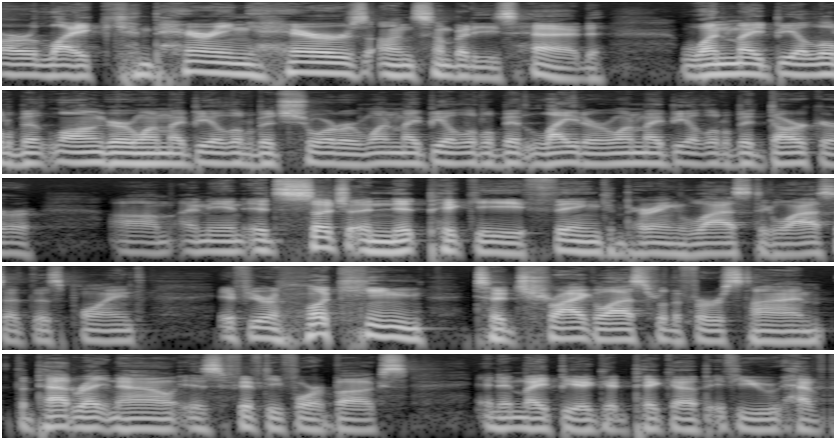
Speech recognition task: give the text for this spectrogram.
are like comparing hairs on somebody's head. One might be a little bit longer, one might be a little bit shorter, one might be a little bit lighter, one might be a little bit darker. Um, I mean, it's such a nitpicky thing comparing glass to glass at this point. If you're looking to try glass for the first time, the pad right now is 54 bucks, and it might be a good pickup if you have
